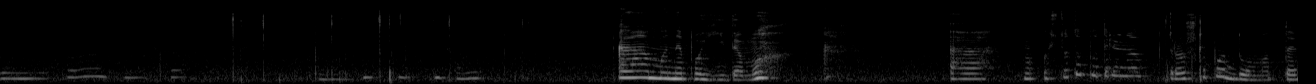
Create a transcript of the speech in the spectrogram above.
поїхали, поїхали. А ми не поїдемо. А, ну, ось тут потрібно трошки подумати.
